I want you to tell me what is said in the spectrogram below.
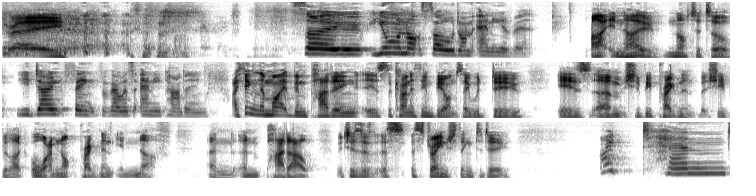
Hooray! So you're not sold on any of it. I no, not at all. You don't think that there was any padding. I think there might have been padding. It's the kind of thing Beyonce would do. Is um, she'd be pregnant, but she'd be like, "Oh, I'm not pregnant enough," and and pad out, which is a strange thing to do. I tend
